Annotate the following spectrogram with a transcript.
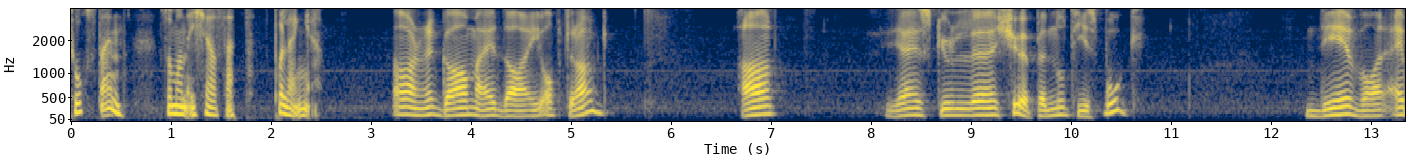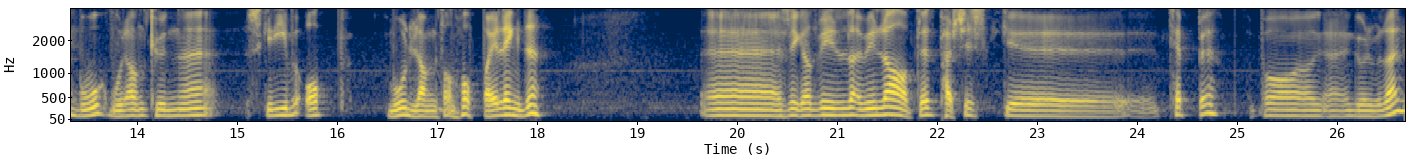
Torstein, som han ikke har sett på lenge. Arne ga meg da i oppdrag at jeg skulle kjøpe en notisbok. Det var ei bok hvor han kunne skrive opp hvor langt han hoppa i lengde. Eh, slik at vi, vi la til et persisk eh, teppe på eh, gulvet der.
